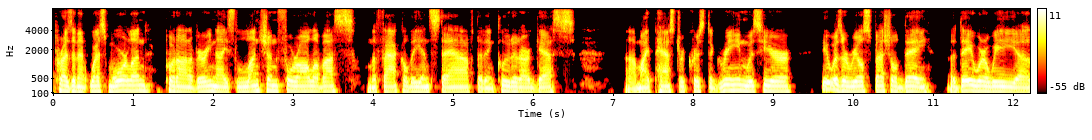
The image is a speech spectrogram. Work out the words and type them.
President Westmoreland put on a very nice luncheon for all of us, the faculty and staff that included our guests. Uh, my pastor, Krista Green, was here. It was a real special day, a day where we uh,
